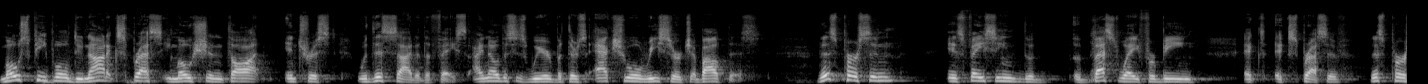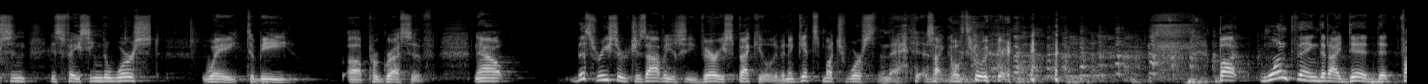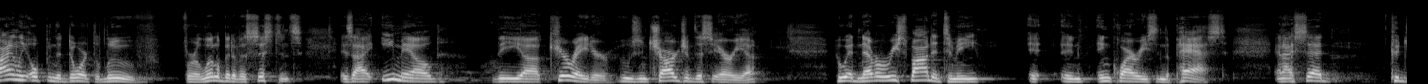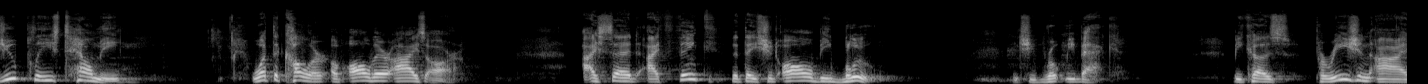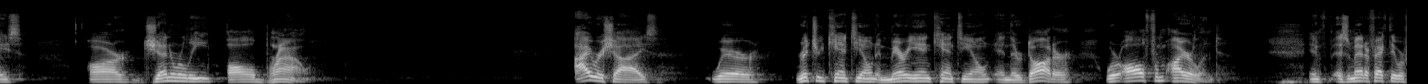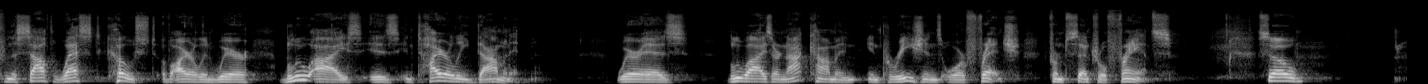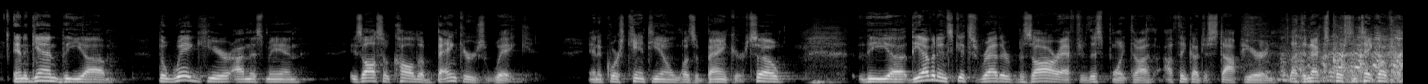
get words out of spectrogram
Most people do not express emotion, thought, interest with this side of the face. I know this is weird, but there's actual research about this. This person is facing the, the best way for being ex- expressive. This person is facing the worst way to be uh, progressive. Now, this research is obviously very speculative, and it gets much worse than that as I go through here. but one thing that I did that finally opened the door at the Louvre for a little bit of assistance is I emailed the uh, curator who's in charge of this area, who had never responded to me in, in inquiries in the past, and I said, Could you please tell me what the color of all their eyes are? I said, I think that they should all be blue. And she wrote me back because Parisian eyes are generally all brown. Irish eyes, where Richard Cantillon and Marianne Cantillon and their daughter were all from Ireland. And as a matter of fact, they were from the southwest coast of Ireland, where blue eyes is entirely dominant, whereas Blue eyes are not common in Parisians or French from central France. So, and again, the, uh, the wig here on this man is also called a banker's wig. And of course, Cantillon was a banker. So the, uh, the evidence gets rather bizarre after this point, though. I, I think I'll just stop here and let the next person take over.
